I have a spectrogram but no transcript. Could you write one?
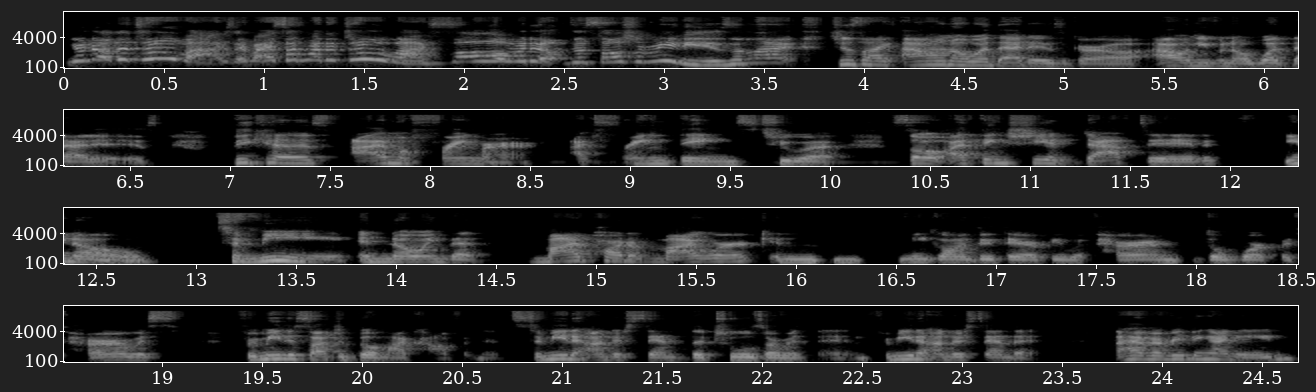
you know the toolbox. Everybody's talking about the toolbox. It's all over the, the, social medias. And like, she's like, I don't know what that is, girl. I don't even know what that is. Because I'm a framer. I frame things to it. So I think she adapted, you know, to me in knowing that my part of my work and me going through therapy with her and the work with her was for me to start to build my confidence, to me to understand that the tools are within, for me to understand that I have everything I need.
